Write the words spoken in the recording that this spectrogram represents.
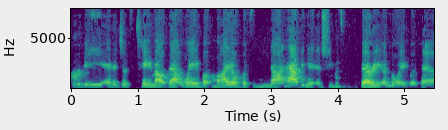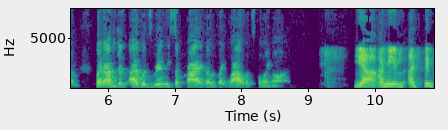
for me. And it just came out that way. But Maya was not having it and she was very annoyed with him. But I'm just, I was really surprised. I was like, wow, what's going on? Yeah. I mean, I think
